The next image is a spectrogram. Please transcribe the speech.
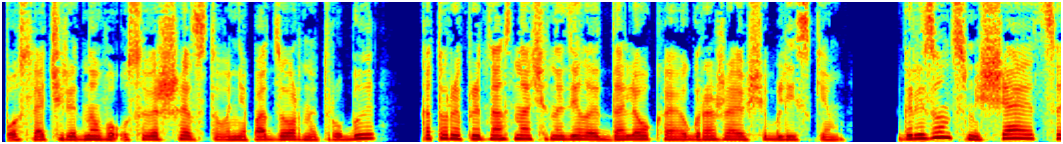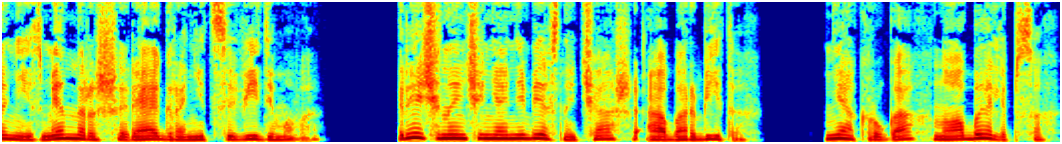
После очередного усовершенствования подзорной трубы, которая предназначена делать далекое угрожающе близким, горизонт смещается, неизменно расширяя границы видимого. Речь нынче не о небесной чаше, а об орбитах. Не о кругах, но об эллипсах.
